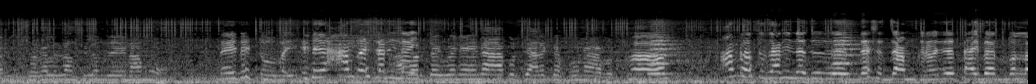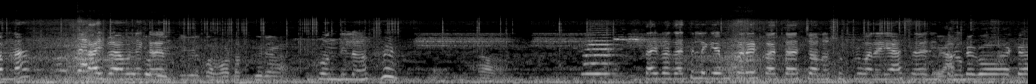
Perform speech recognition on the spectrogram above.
আমি সকালে জানছিলাম যে নামো না, এটাই তো ভাই আমরাই জানি দেখবেন করছে আরেকটা ফোন করছে। হ্যাঁ, আমরা তো জানি না যে দেশে জাম করে ওই যে তাইবাদ বললাম না? তাইবা মনে করেন হঠাৎ করে? ফোন দিল। হ্যাঁ। তাইবা যাইতে লেগে এম করে কয়টা চলো শুক্রবারে আছে আপনাকে একটা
